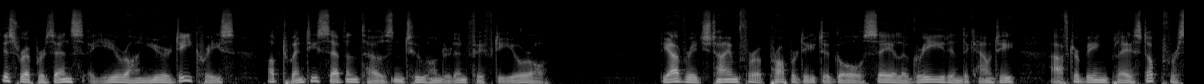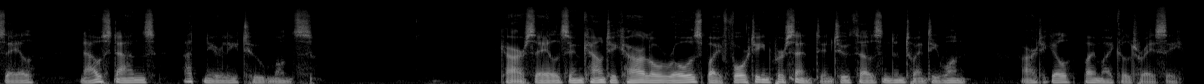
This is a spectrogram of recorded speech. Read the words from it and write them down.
This represents a year on year decrease of €27,250. The average time for a property to go sale agreed in the county after being placed up for sale now stands at nearly two months. Car sales in County Carlow rose by 14% in 2021. Article by Michael Tracy.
